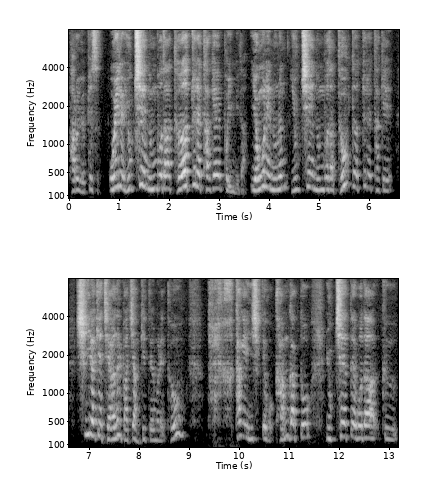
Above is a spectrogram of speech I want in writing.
바로 옆에서. 오히려 육체의 눈보다 더 뚜렷하게 보입니다. 영혼의 눈은 육체의 눈보다 더욱더 뚜렷하게 시력의 제한을 받지 않기 때문에 더욱 뚜렷 하게 인식되고 감각도 육체 때보다 그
